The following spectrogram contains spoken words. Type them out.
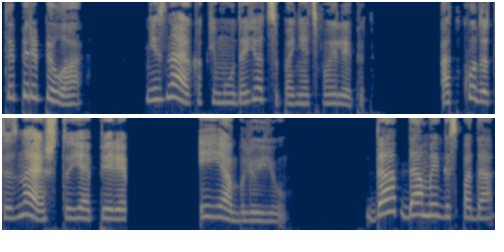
Ты перепила. Не знаю, как ему удается понять мой лепет. Откуда ты знаешь, что я пере... И я блюю. Да, дамы и господа,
